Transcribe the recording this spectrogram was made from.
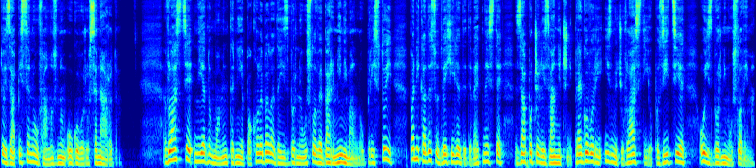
To je zapisano u famoznom ugovoru sa narodom. Vlast se nijednog momenta nije pokolebala da izborne uslove bar minimalno upristoji, pa ni kada su 2019. započeli zvanični pregovori između vlasti i opozicije o izbornim uslovima.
